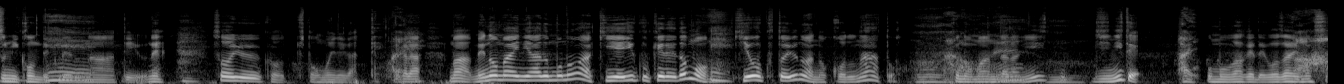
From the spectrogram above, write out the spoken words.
包み込んでくれるなっていうね、そういうこうちょっと思い出があって。だから、まあ目の前にあるものは消えゆくけれども、ええ。記憶というのは残るなと、この曼荼羅に、字にてはい。思うわけでございます。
